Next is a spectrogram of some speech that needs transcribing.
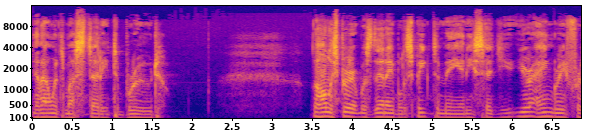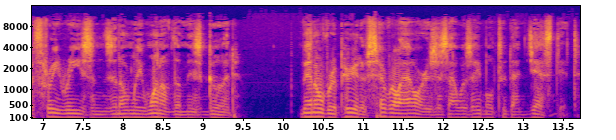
And I went to my study to brood. The Holy Spirit was then able to speak to me, and He said, You're angry for three reasons, and only one of them is good. Then, over a period of several hours, as I was able to digest it,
